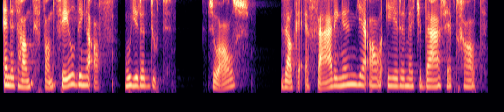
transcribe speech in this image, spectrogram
En het hangt van veel dingen af hoe je dat doet, zoals welke ervaringen je al eerder met je baas hebt gehad,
